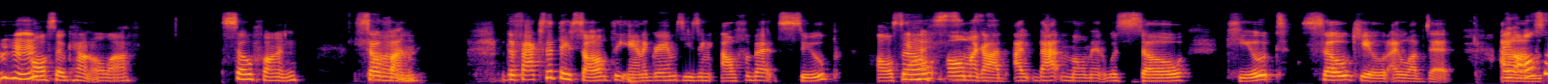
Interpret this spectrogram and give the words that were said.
mm-hmm. also Count Olaf. So fun. So um, fun. The fact that they solved the anagrams using alphabet soup, also, yes. oh my God, I, that moment was so cute. So cute. I loved it. I um, also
